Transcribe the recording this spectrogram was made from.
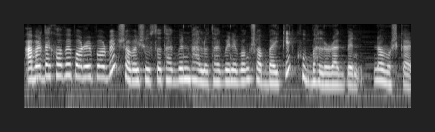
আবার দেখা হবে পরের পর্বে। সবাই সুস্থ থাকবেন, ভালো থাকবেন এবং সবাইকে খুব ভালো রাখবেন। নমস্কার।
